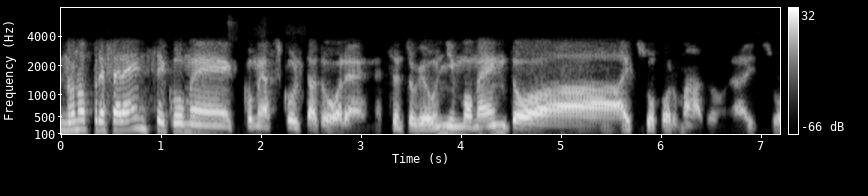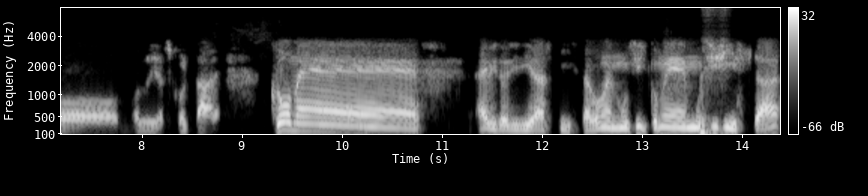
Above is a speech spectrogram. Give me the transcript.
non ho, preferenze come, come, ascoltatore, nel senso che ogni momento ha il suo formato, ha il suo modo di ascoltare. Come evito di dire artista, come, music- come musicista,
